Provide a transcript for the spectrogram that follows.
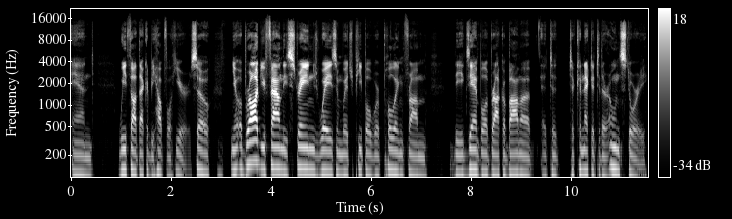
And we thought that could be helpful here. So, you know, abroad, you found these strange ways in which people were pulling from the example of Barack Obama uh, to to connect it to their own story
